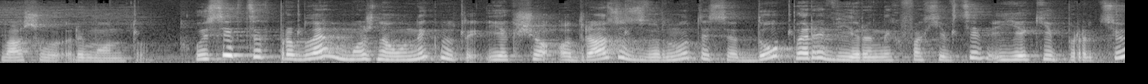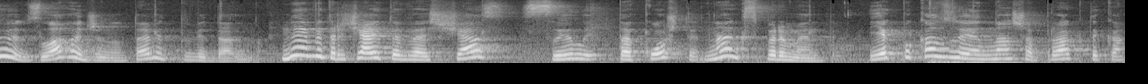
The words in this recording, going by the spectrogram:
вашого ремонту. Усіх цих проблем можна уникнути, якщо одразу звернутися до перевірених фахівців, які працюють злагоджено та відповідально. Не витрачайте весь час, сили та кошти на експерименти. Як показує наша практика,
